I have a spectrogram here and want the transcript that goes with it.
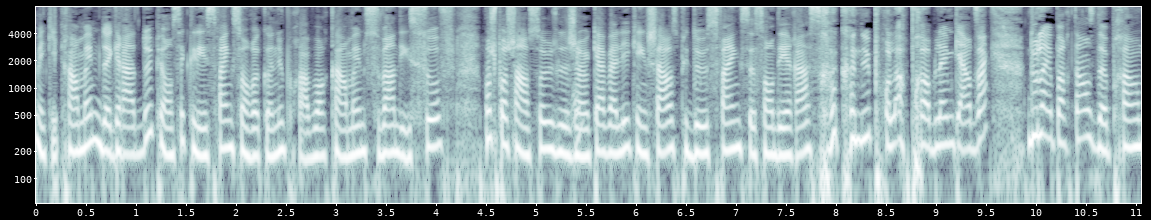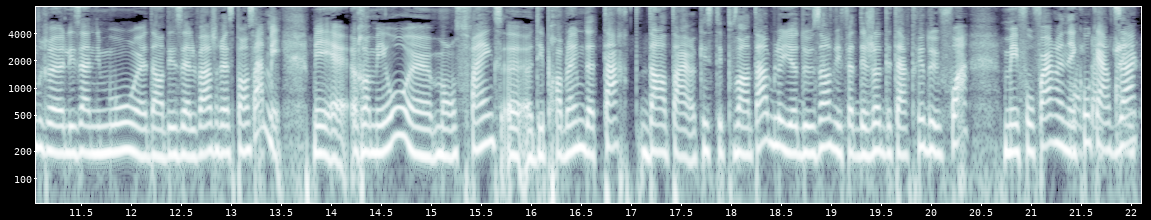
mais qui est quand même de grade 2. Puis on sait que les sphinx sont reconnus pour avoir quand même souvent des souffles. Moi, je suis pas chanceuse. J'ai un cavalier King Charles puis deux sphinx. Ce sont des races reconnues pour leurs problèmes cardiaques. D'où l'importance de prendre euh, les animaux euh, dans des élevages responsables. Mais, mais Roméo, mon sphinx, a des problèmes de tarte dentaire. Ok, c'est épouvantable. là. Il y a deux ans, je l'ai fait déjà détartrer deux fois. Mais il faut faire un écho cardiaque.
